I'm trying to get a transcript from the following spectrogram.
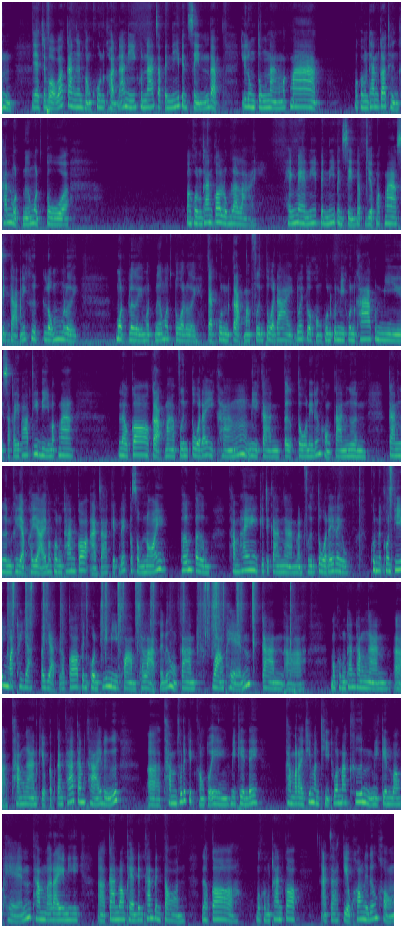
อยากจะบอกว่าการเงินของคุณก่อนหน้านี้ คุณน่าจะเป็นหนี้เป็นสินแบบอีลุงตุงนางมากๆบางคนบางท่านก็ถึงขั้นหมดเนื้อหมดตัว บางคนบางท่านก็ล้มละลาย แฮงแมนนี่เป็นหนี้เป็นสินแบบเยอะมากๆสิบดาบนี่คือล้มเลย หมดเลยหมดเนื้อหมดตัวเลย แต่คุณกลับมาฟื้นตัวได้ด้วยตัวของคุณคุณมีคุณค่า คุณมีศักยภาพที่ดีมากๆ แล้วก็กลับมาฟื้นตัวได้อีกครั้ง มีการเติบโตในเรื่องของการเงิน การเงินขยับขยายบางคนท่านก็อาจจะเก็บเล็กผสมน้อย เพิ่มเติมทำให้กิจการงานมันฟื้นตัวได้เร็ว คุณเป็นคนที่มัธยัติประหยัด แล้วก็เป็นคนที่มีความฉลาดในเรื่องของการวางแผนการาบางคนท่านทำงานทำงานเกี่ยวกับการค้าการขายหรืออทำธุรกิจของตัวเอง มีเกณฑ์ได้ ทำอะไรที่มันถี่ถ้วนมากขึ้น มีเกณฑ์วางแผนทำอะไรมีการวางแผนเป็นขั้นเป็นตอน แล้วก็บางคนบางท่านก็อาจจะเกี่ยวข้องในเรื่องของ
